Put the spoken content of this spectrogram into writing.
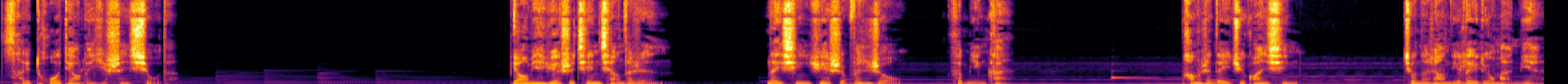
才脱掉了一身锈的。表面越是坚强的人，内心越是温柔和敏感。旁人的一句关心。就能让你泪流满面。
